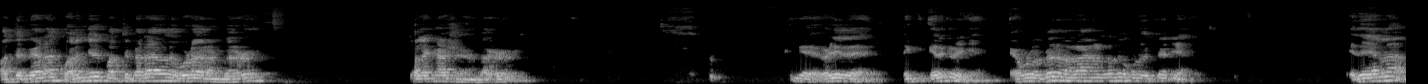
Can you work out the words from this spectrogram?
பத்து பேராக குறைஞ்சது பத்து பேராவது ஊடக நண்பர்கள் தொலைக்காட்சி நண்பர்கள் இங்கே வெளியில் இருக்கிறீங்க. எவ்வளோ பேர் வராங்கன்றது உங்களுக்கு தெரியும். இதையெல்லாம்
